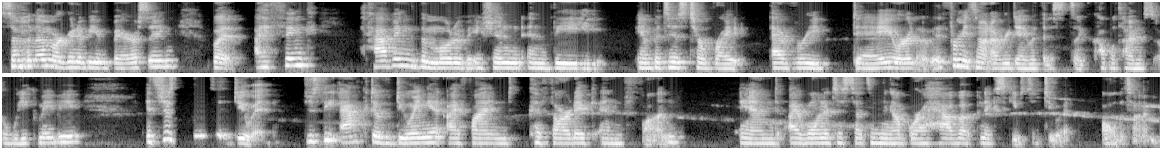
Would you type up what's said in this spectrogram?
some of them are going to be embarrassing. But I think having the motivation and the impetus to write every day, or for me, it's not every day with this. It's like a couple times a week, maybe. It's just to do it just the act of doing it, I find cathartic and fun. And I wanted to set something up where I have a, an excuse to do it all the time.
